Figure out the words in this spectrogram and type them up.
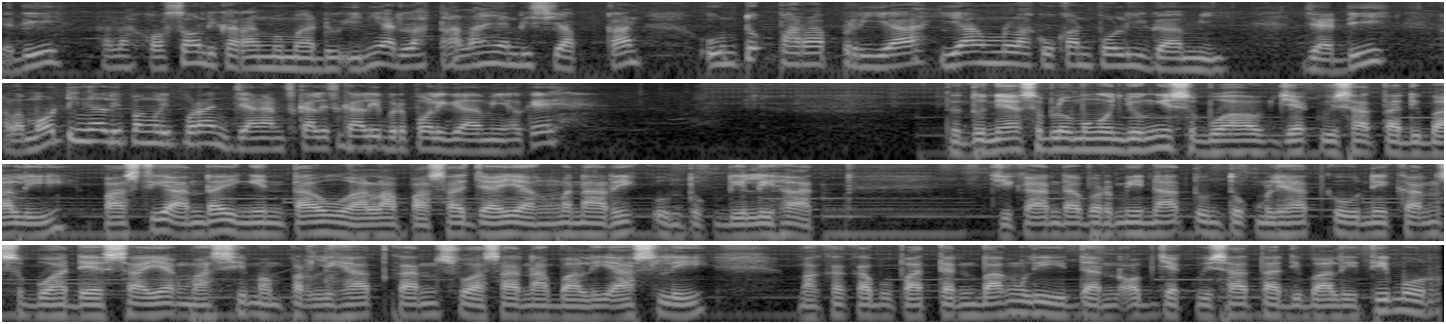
Jadi tanah kosong di Karang Memadu ini adalah tanah yang disiapkan untuk para pria yang melakukan poligami. Jadi kalau mau tinggal di Penglipuran jangan sekali-sekali berpoligami, oke? Okay? Tentunya sebelum mengunjungi sebuah objek wisata di Bali, pasti Anda ingin tahu hal apa saja yang menarik untuk dilihat. Jika Anda berminat untuk melihat keunikan sebuah desa yang masih memperlihatkan suasana Bali asli, maka Kabupaten Bangli dan objek wisata di Bali Timur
